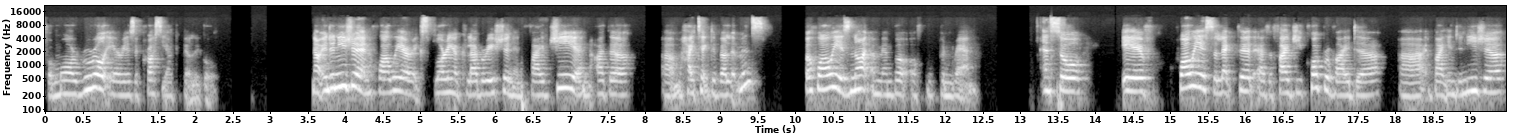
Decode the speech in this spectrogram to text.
for more rural areas across the archipelago. Now, Indonesia and Huawei are exploring a collaboration in 5G and other um, high-tech developments, but Huawei is not a member of Open RAN. And so if Huawei is selected as a 5G core provider uh, by Indonesia,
